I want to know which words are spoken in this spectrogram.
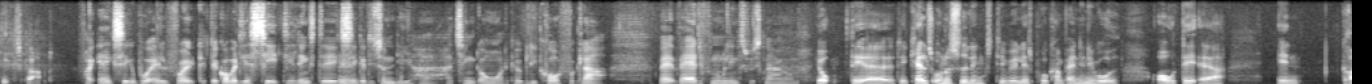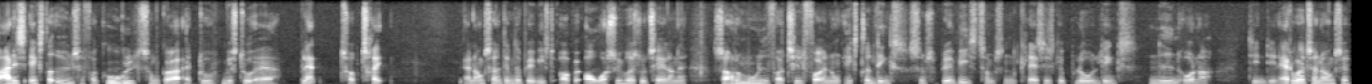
helt skarpt. Jeg er ikke sikker på, at alle folk... Det kan godt være, at de har set de her links. Det er ikke mm. Sikkert, at de sådan lige har, har tænkt over det. Kan du ikke lige kort forklare, hvad, hvad er det for nogle links, vi snakker om? Jo, det, er, det kaldes undersidelinks, de vælges på kampagneniveauet, og det er en gratis ekstra ydelse fra Google, som gør, at du, hvis du er blandt top 3 annoncerne, dem der bliver vist op over søgeresultaterne, så har du mulighed for at tilføje nogle ekstra links, som så bliver vist som sådan klassiske blå links nedenunder din, din AdWords-annonce,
